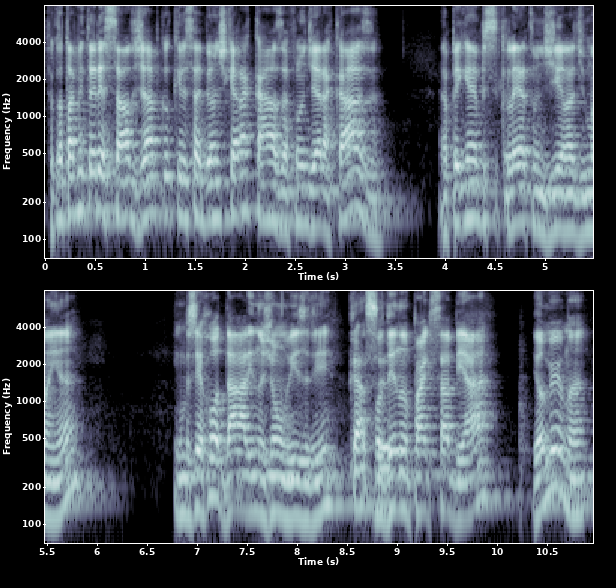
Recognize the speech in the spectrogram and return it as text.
Só que eu estava interessado já porque eu queria saber onde que era a casa. Falando onde era a casa. Eu peguei minha bicicleta um dia lá de manhã e comecei a rodar ali no João Luiz ali. Cacete. Rodei no Parque Sabiá. Eu e minha irmã.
